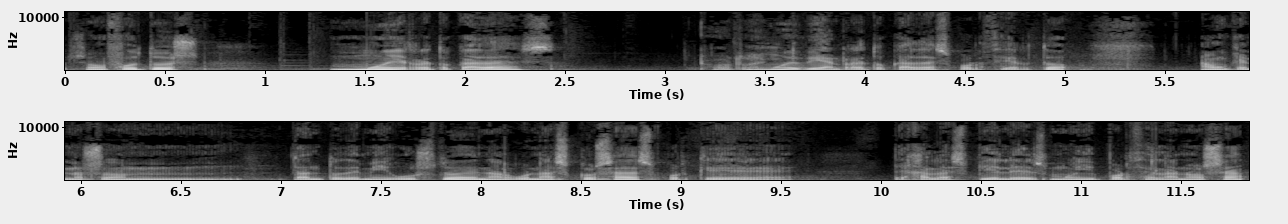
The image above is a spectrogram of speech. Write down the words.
Son fotos muy retocadas, Correcto. muy bien retocadas, por cierto, aunque no son tanto de mi gusto en algunas cosas porque deja las pieles muy porcelanosa.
